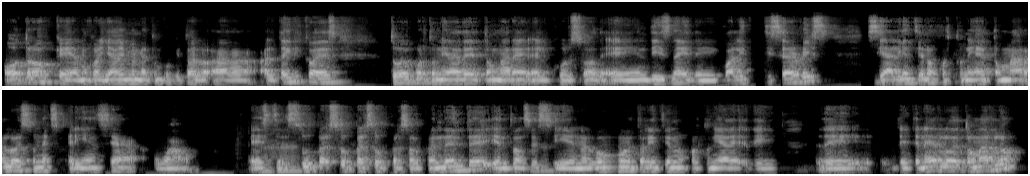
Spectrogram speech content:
Otro que a lo mejor ya me meto un poquito al técnico es, tuve oportunidad de tomar el, curso de, en Disney de Quality Service. Si alguien tiene oportunidad de tomarlo, es una experiencia wow. Este, súper, súper, súper sorprendente. Y entonces, si en algún momento alguien tiene la oportunidad de, de, de, tenerlo, de tomarlo,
